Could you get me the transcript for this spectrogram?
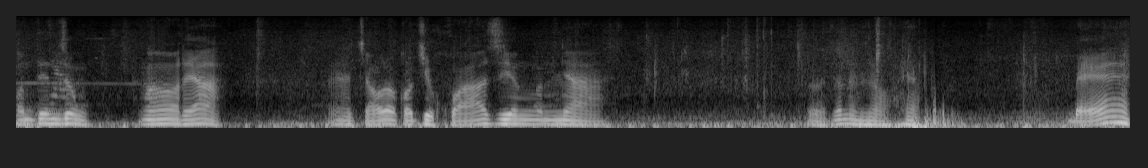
Con tên dùng. Ờ thế à? Đây là cháu là có chìa khóa riêng căn nhà. Ở rất là nhỏ hẹp. Bé.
